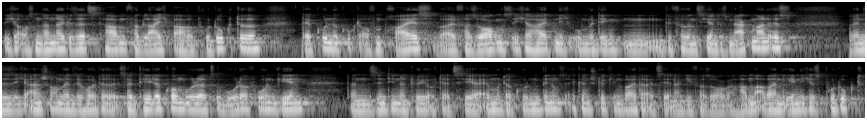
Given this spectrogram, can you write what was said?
sich auseinandergesetzt haben, vergleichbare Produkte. Der Kunde guckt auf den Preis, weil Versorgungssicherheit nicht unbedingt ein differenzierendes Merkmal ist. Wenn Sie sich anschauen, wenn Sie heute zur Telekom oder zu Vodafone gehen, dann sind die natürlich auf der CRM und der Kundenbindungsecke ein Stückchen weiter als die Energieversorger, haben aber ein ähnliches Produkt.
